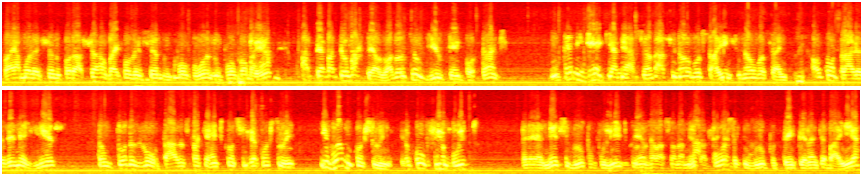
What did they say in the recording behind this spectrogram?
vai amolecendo o coração, vai convencendo um pouco hoje, um pouco amanhã, até bater o martelo. Agora, o que eu digo que é importante não tem ninguém aqui ameaçando, ah, senão eu vou sair, senão eu vou sair. Ao contrário, as energias estão todas voltadas para que a gente consiga construir. E vamos construir. Eu confio muito é, nesse grupo político, em relacionamento à força que o grupo tem perante a Bahia,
